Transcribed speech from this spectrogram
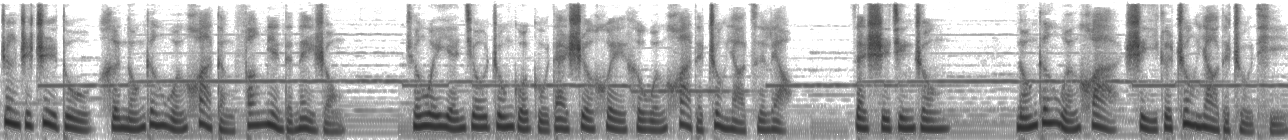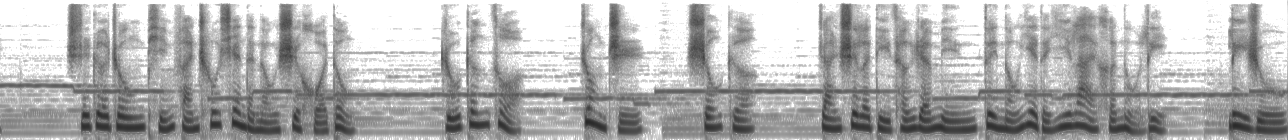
政治制度和农耕文化等方面的内容，成为研究中国古代社会和文化的重要资料。在《诗经》中，农耕文化是一个重要的主题。诗歌中频繁出现的农事活动。如耕作、种植、收割，展示了底层人民对农业的依赖和努力。例如，《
